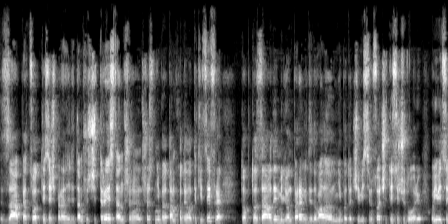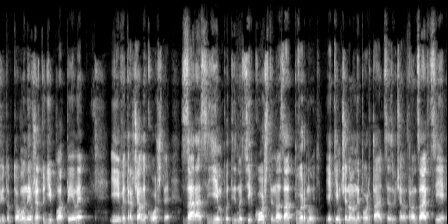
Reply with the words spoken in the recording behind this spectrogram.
за 500 тисяч переглядів там щось чи 300, ну, що- щось нібито там ходило такі цифри. Тобто за 1 мільйон переглядів давали нібито чи 800 чи 1000 доларів. Уявіть собі, тобто вони вже тоді платили і витрачали кошти. Зараз їм потрібно ці кошти назад повернути. Яким чином вони повертають? Це, звичайно, транзакції,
